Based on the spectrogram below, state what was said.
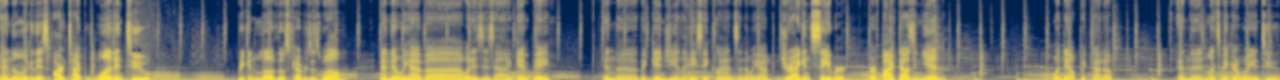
And then look at this R-Type 1 and 2. Freaking love those covers as well. And then we have, uh, what is this? Uh, Genpei and the, the Genji and the Heisei clans. And then we have Dragon Saber for 5,000 yen. One day I'll pick that up. And then let's make our way into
